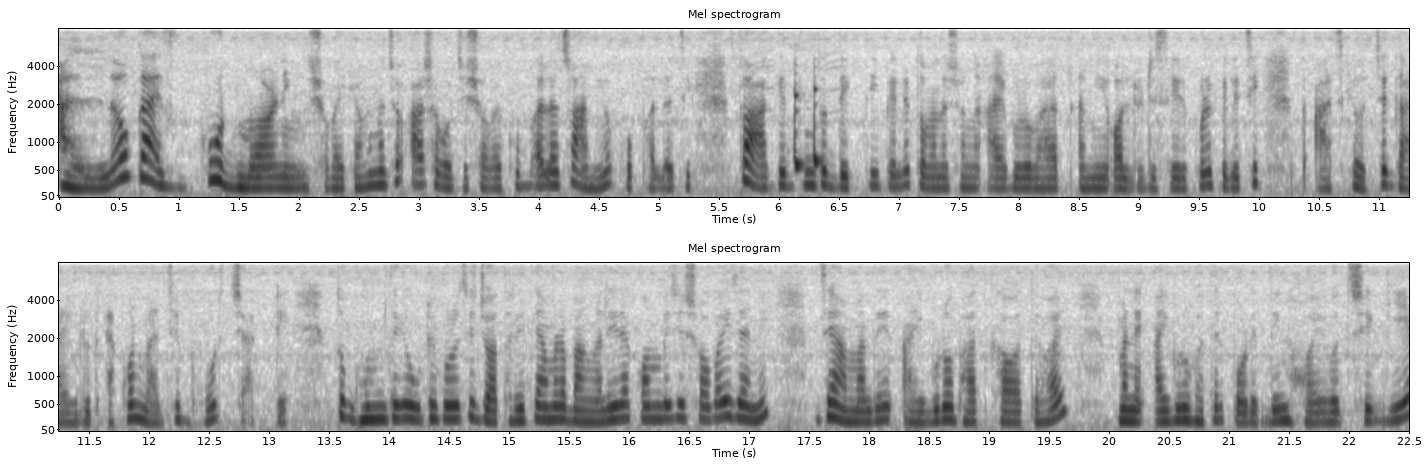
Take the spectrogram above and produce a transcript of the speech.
হ্যালো গাইজ গুড মর্নিং সবাই কেমন আছো? আশা করছি সবাই খুব ভালো আছো, আমিও খুব ভালো আছি। তো আগের দিন তো দেখতেই পেলে, তোমাদের সঙ্গে আইবুড়ো ভাত আমি অলরেডি শেয়ার করে ফেলেছি। তো আজকে হচ্ছে গায়ে হলুদ, এখন বাজছে ভোর চারটে। তো ঘুম থেকে উঠে পড়েছি, যথারীতি আমরা বাঙালিরা কম বেশি সবাই জানি যে আমাদের আইবুড়ো ভাত খাওয়াতে হয়। মানে আইবুড়ো ভাতের পরের দিন হয় হচ্ছে গিয়ে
